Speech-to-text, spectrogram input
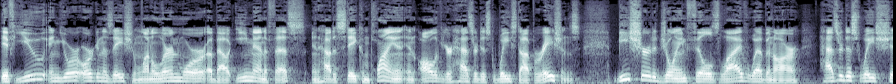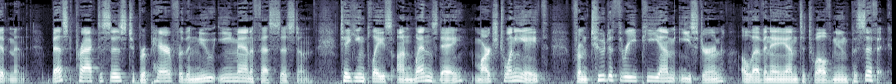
if you and your organization want to learn more about e manifests and how to stay compliant in all of your hazardous waste operations, be sure to join Phil's live webinar, Hazardous Waste Shipment Best Practices to Prepare for the New e Manifest System, taking place on Wednesday, March 28th from 2 to 3 p.m. Eastern, 11 a.m. to 12 noon Pacific.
